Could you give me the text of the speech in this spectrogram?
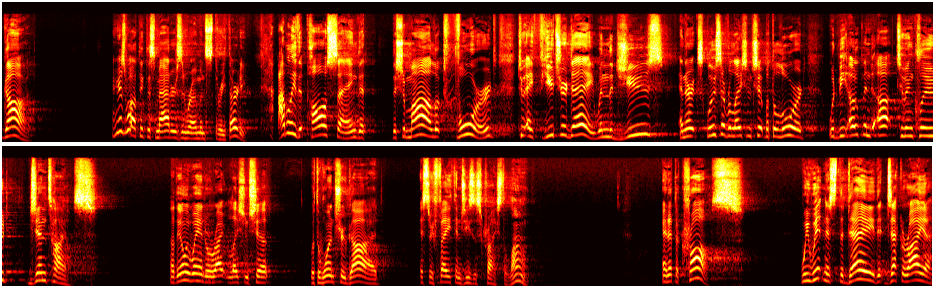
God. And here's why I think this matters in Romans 3:30. I believe that Paul's saying that the Shema looked forward to a future day when the Jews and their exclusive relationship with the Lord would be opened up to include Gentiles. Now, the only way into a right relationship with the one true God is through faith in Jesus Christ alone. And at the cross, we witnessed the day that Zechariah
